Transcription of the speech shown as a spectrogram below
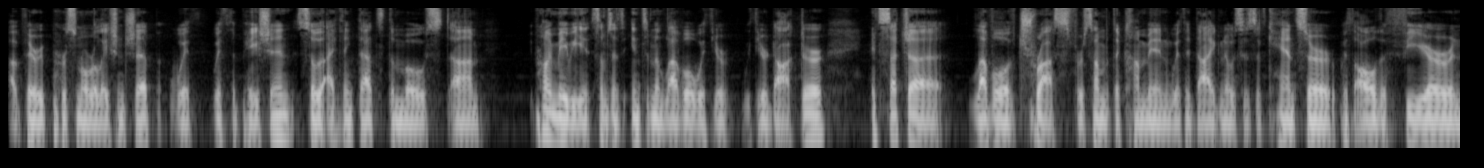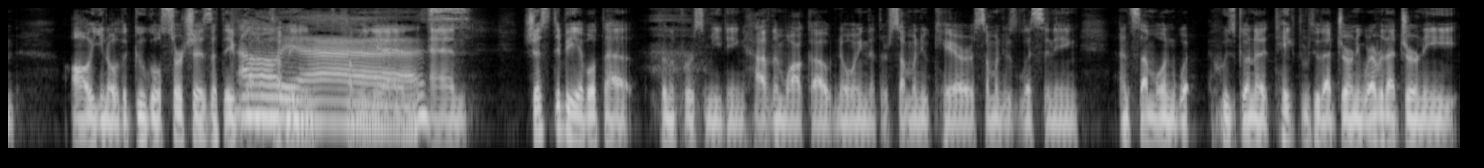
a very personal relationship with with the patient. So I think that's the most um, probably maybe in some sense intimate level with your with your doctor. It's such a level of trust for someone to come in with a diagnosis of cancer with all the fear and all you know the Google searches that they've done oh, coming yes. in coming in and just to be able to from the first meeting, have them walk out knowing that there's someone who cares, someone who's listening, and someone what, who's going to take them through that journey, wherever that journey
